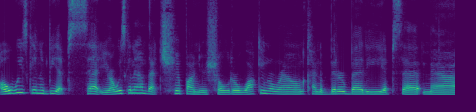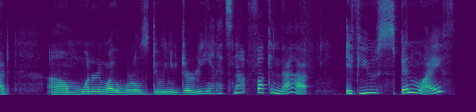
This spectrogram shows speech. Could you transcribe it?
always going to be upset. You're always going to have that chip on your shoulder, walking around kind of bitter Betty, upset, mad, um, wondering why the world's doing you dirty. And it's not fucking that. If you spin life,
